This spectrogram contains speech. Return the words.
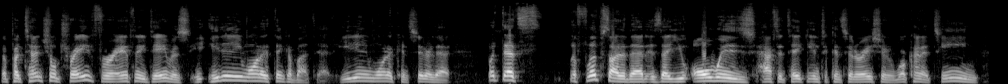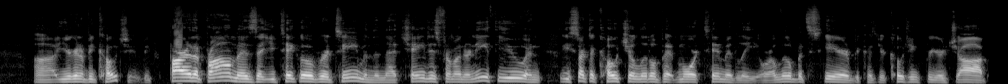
the potential trade for Anthony Davis. He, he, didn't even want to think about that. He didn't want to consider that. But that's the flip side of that is that you always have to take into consideration what kind of team uh, you're going to be coaching. Part of the problem is that you take over a team and then that changes from underneath you, and you start to coach a little bit more timidly or a little bit scared because you're coaching for your job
